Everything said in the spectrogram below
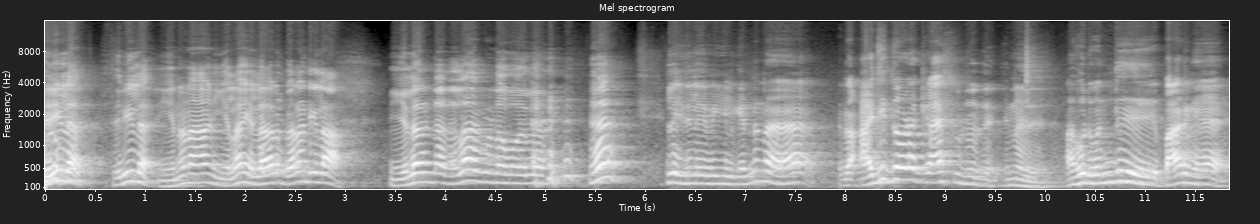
தெரியல தெரியல. நீ என்னன்னா நீங்க எல்லாம் எல்லாரும் பேராண்டிகளா நீ எல்லாரும் நல்லா இருக்கணும்டா முதல்ல? இல்ல இதுல இவங்களுக்கு என்னன்னா அஜித்தோட கிளாஸ் விடுறது. என்னது? அவர் வந்து பாருங்க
